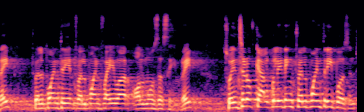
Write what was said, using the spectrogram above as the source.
right twelve point three and twelve point five are almost the same right so instead of calculating twelve point three percent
